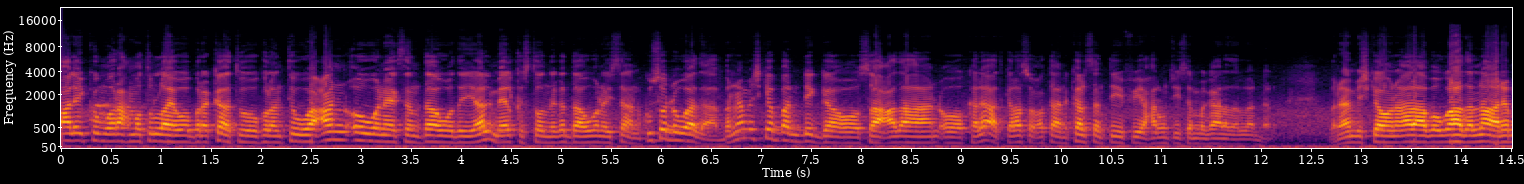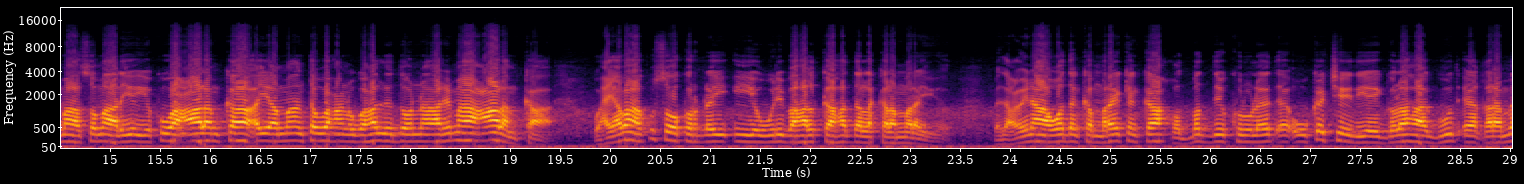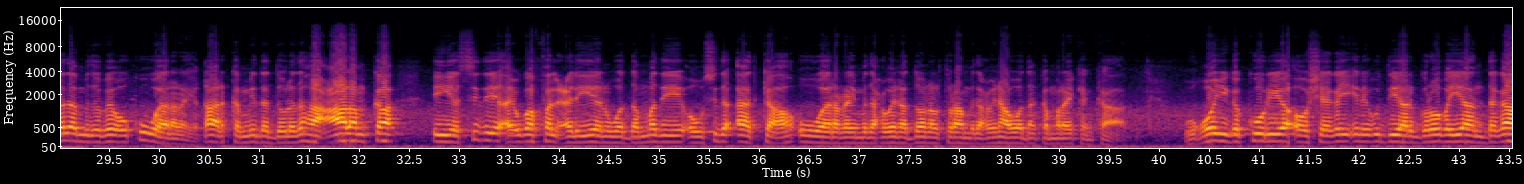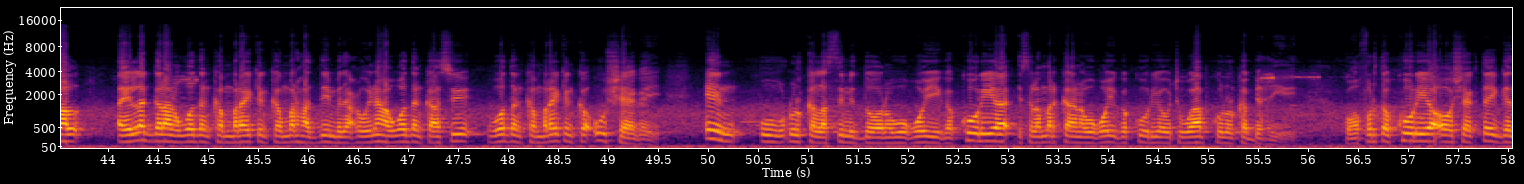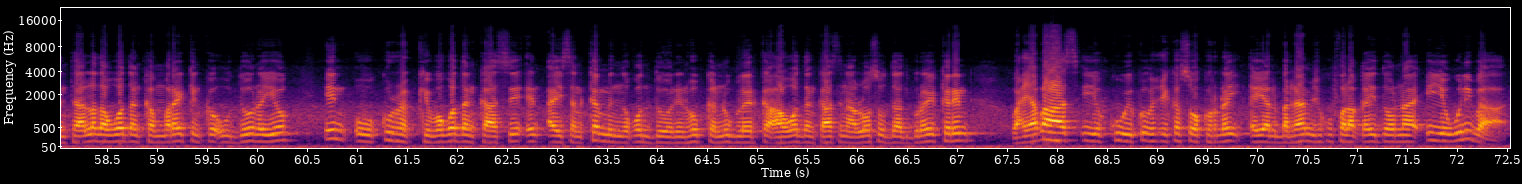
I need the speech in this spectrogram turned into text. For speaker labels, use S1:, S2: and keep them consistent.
S1: Calaykum waraxmatullaahi wabarakaatuh kulanti wacan oo wanaagsan daawadayaal meel kastood naga daawanaysaan. Kusoo dhawaada barnaamijka bandhiga oo saacadahan oo kale aad kala socotaan calson t v xaruntiisa magaalada london. Barnaamijka oon alaaba uga hadalna arrimaha soomaaliya iyo kuwa caalamka ayaa maanta waxaan uga hadli doonaa arrimaha caalamka. Waxyaabaha ku soo kordhay iyo weliba halka hadda la kala marayo madaxweynaha waddanka maraykanka khudbadii kululeed ee uu ka jeediyey golaha guud ee qaramada midoobey oo ku weeraray. Qaar ka mida dowladaha caalamka iyo sidii ay uga fal celiyeen wadamadii uu sida aadka ah u weeraray madaxweyne donald trump madaxweynaha waddanka maraykanka. Waqooyiga kuuriya oo sheegay inay u diyaar garoobayaan dagaal ay la galaan waddanka maraykanka mar haddii madaxweynaha waddankaasi waddanka maraykanka uu sheegay in uu dhulka la simi doono waqooyiga kuuriya isla markaana waqooyiga kuuriya uu jawaab kulul ka bixiyey. Koonfurta kuuriya oo sheegtay gantaalada waddanka maraykanka uu doonayo in uu ku rakibo waddankaasi in aysan ka mid noqon doonin hubka nucleer-ka ah. Waddankaasna aan loo daadguray karin. Waxyaabahaas iyo kuwii wixii ka soo kordhay ayaan barnaamijka ku falaqay doonaa iyo weliba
